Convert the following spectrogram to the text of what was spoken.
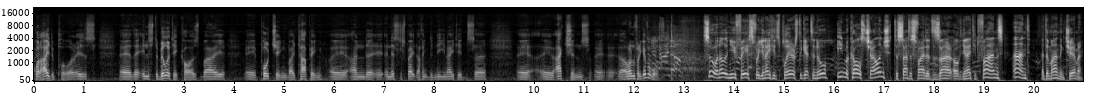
What I deplore is uh, the instability caused by uh, poaching, by tapping, uh, and uh, in this respect, I think the United's uh, uh, actions are unforgivable. So, another new face for United's players to get to know. Ian McCall's challenge to satisfy the desire of United fans and a demanding chairman.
